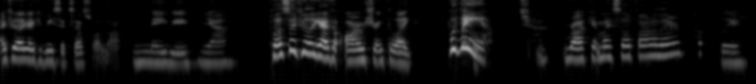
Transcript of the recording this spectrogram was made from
I feel like I could be successful in that. Maybe, yeah, Plus I feel like I have the arm strength to like bam, rocket myself out of there. probably,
